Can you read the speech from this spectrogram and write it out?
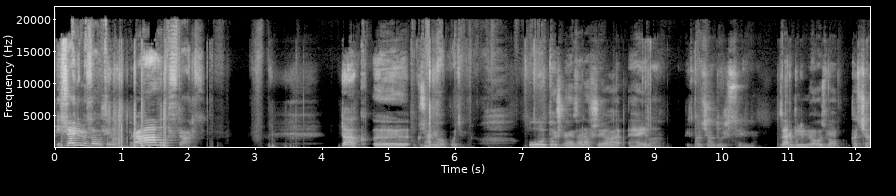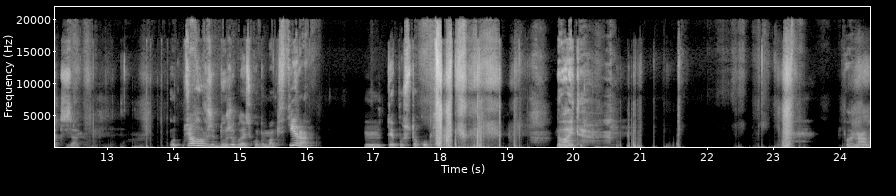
І сьогодні ми залетіли в Бравл Старс. Так, е, покажемо його потім. О, точно, я згадав, що я Гейла підкачав дуже сильно. Зараз будемо його знову качати зараз. От цього вже дуже близько до Макстіра. Типу 100 кубків. Давайте. Погнали.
